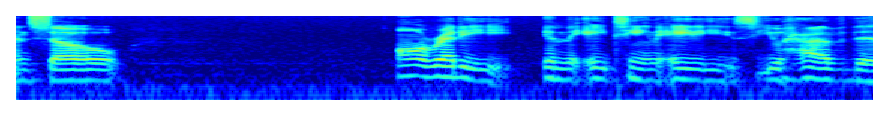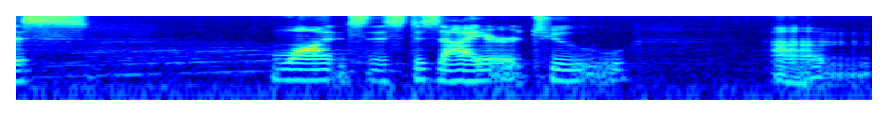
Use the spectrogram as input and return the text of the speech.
and so already in the 1880s, you have this want, this desire to um,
